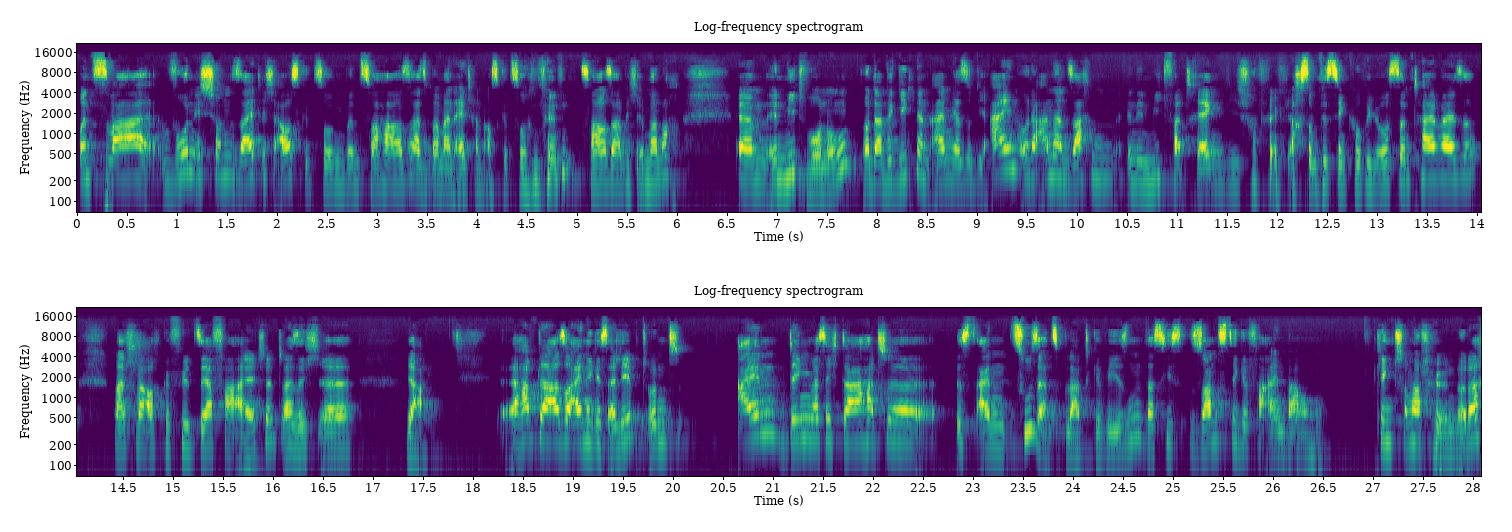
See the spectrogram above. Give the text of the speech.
Und zwar wohne ich schon seit ich ausgezogen bin zu Hause, also bei meinen Eltern ausgezogen bin, zu Hause habe ich immer noch, ähm, in Mietwohnungen. Und da begegnen einem ja so die ein oder anderen Sachen in den Mietverträgen, die schon irgendwie auch so ein bisschen kurios sind teilweise. Manchmal auch gefühlt sehr veraltet. Also ich, äh, ja, habe da also einiges erlebt und ein Ding, was ich da hatte, ist ein Zusatzblatt gewesen. Das hieß sonstige Vereinbarungen. Klingt schon mal schön, oder?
